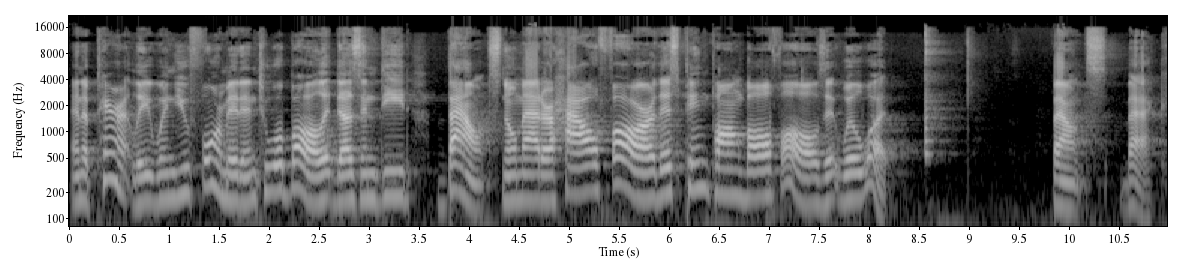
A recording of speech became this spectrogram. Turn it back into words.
And apparently, when you form it into a ball, it does indeed bounce. No matter how far this ping pong ball falls, it will what? Bounce back.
